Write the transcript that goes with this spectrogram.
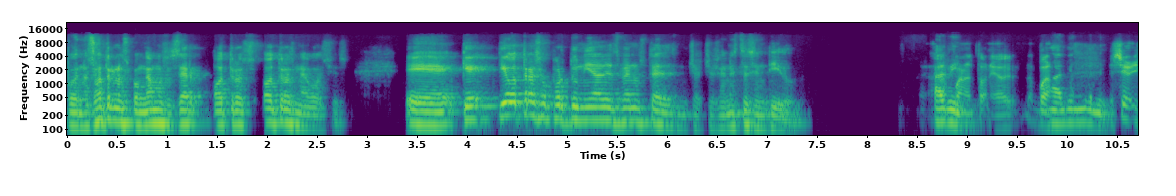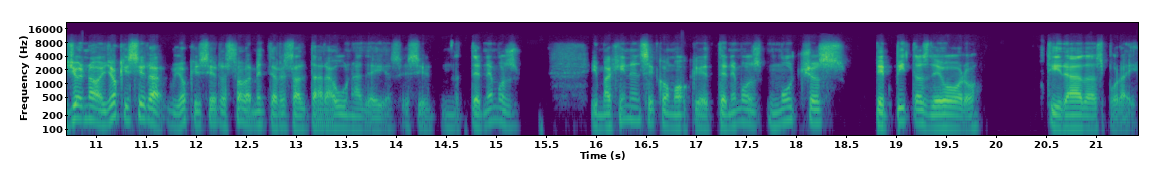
pues nosotros nos pongamos a hacer otros, otros negocios. Eh, ¿qué, ¿Qué otras oportunidades ven ustedes, muchachos, en este sentido? Alvin. Bueno, Antonio, bueno, yo no, yo quisiera, yo quisiera solamente resaltar a una de ellas. Es decir, tenemos, imagínense como que tenemos muchas pepitas de oro tiradas por ahí.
